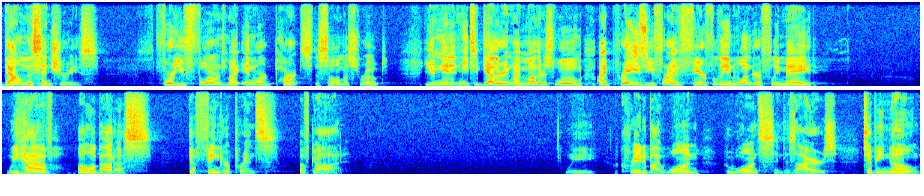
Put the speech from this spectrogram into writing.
down the centuries. For you formed my inward parts, the psalmist wrote. You knitted me together in my mother's womb. I praise you, for I am fearfully and wonderfully made. We have all about us the fingerprints of God. We are created by one who wants and desires to be known.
